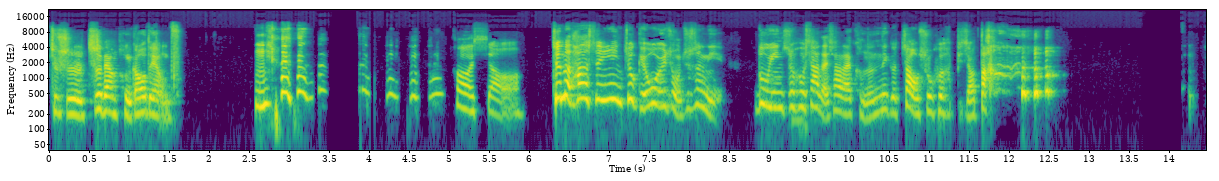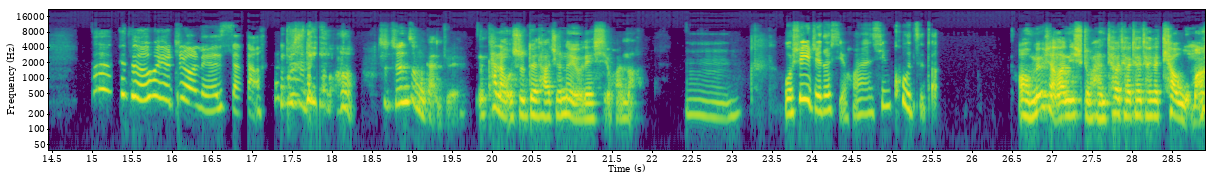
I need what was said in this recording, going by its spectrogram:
就是质量很高的样子。嗯，好 好笑哦！真的，他的声音就给我一种，就是你录音之后下载下来，可能那个兆数会比较大。你怎么会有这种联想？不知道，是真这么感觉。看来我是对他真的有点喜欢的。嗯，我是一直都喜欢新裤子的。哦，没有想到你喜欢跳跳跳跳跳跳舞吗？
